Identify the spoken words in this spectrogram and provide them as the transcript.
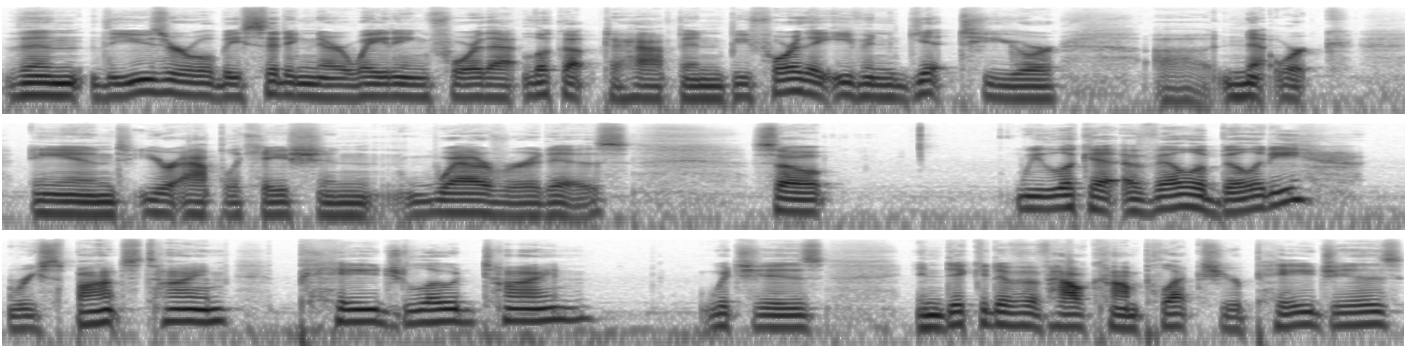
then the user will be sitting there waiting for that lookup to happen before they even get to your uh, network and your application, wherever it is. So we look at availability, response time, page load time, which is indicative of how complex your page is,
